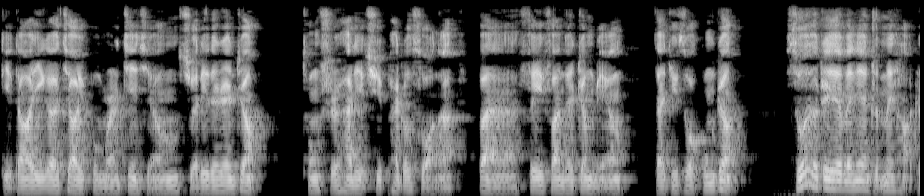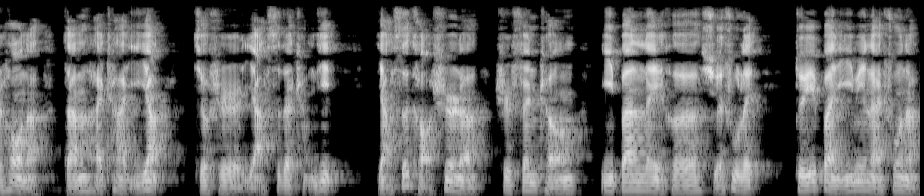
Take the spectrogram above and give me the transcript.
得到一个教育部门进行学历的认证，同时还得去派出所呢办非犯罪证明，再去做公证。所有这些文件准备好之后呢，咱们还差一样，就是雅思的成绩。雅思考试呢是分成一般类和学术类。对于办移民来说呢，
